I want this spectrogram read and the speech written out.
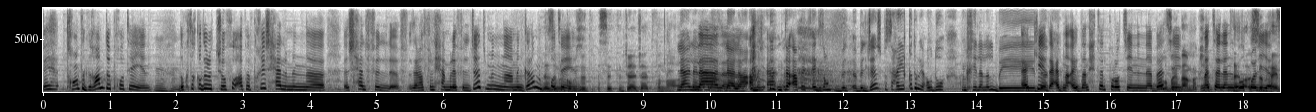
فيه 30 grammes de protéines. donc تقدروا تشوفوا ابوبخي شحال من شحال في ال- زعما في اللحم ولا في الدجاج من من غرام لازم لكم بروتين زد ست دجاجات في النهار. لا لا لا لا، لا, لا، لا, لا. أما- أنت أعطيت exemple بال- بالدجاج بصح يقدروا يعوضوه من خلال البيض. أكيد عندنا أيضا حتى البروتين النباتي مثلا البقوليات.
